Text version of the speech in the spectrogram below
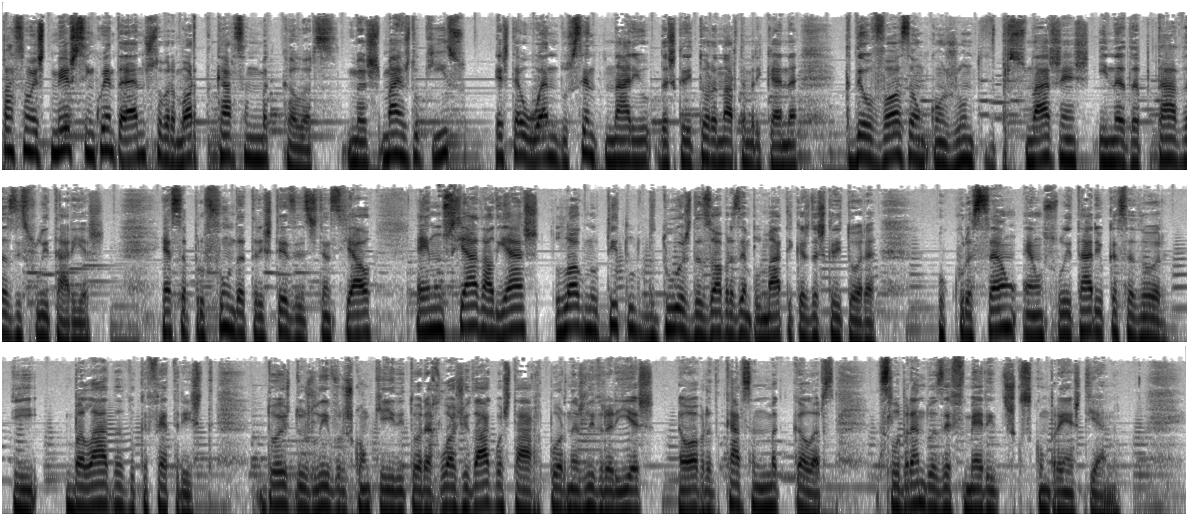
Passam este mês 50 anos sobre a morte de Carson McCullers, mas mais do que isso, este é o ano do centenário da escritora norte-americana que deu voz a um conjunto de personagens inadaptadas e solitárias. Essa profunda tristeza existencial é enunciada, aliás, logo no título de duas das obras emblemáticas da escritora. O Coração é um solitário caçador e Balada do Café Triste, dois dos livros com que a editora Relógio d'Água está a repor nas livrarias a obra de Carson McCullers, celebrando as efemérides que se cumprem este ano.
